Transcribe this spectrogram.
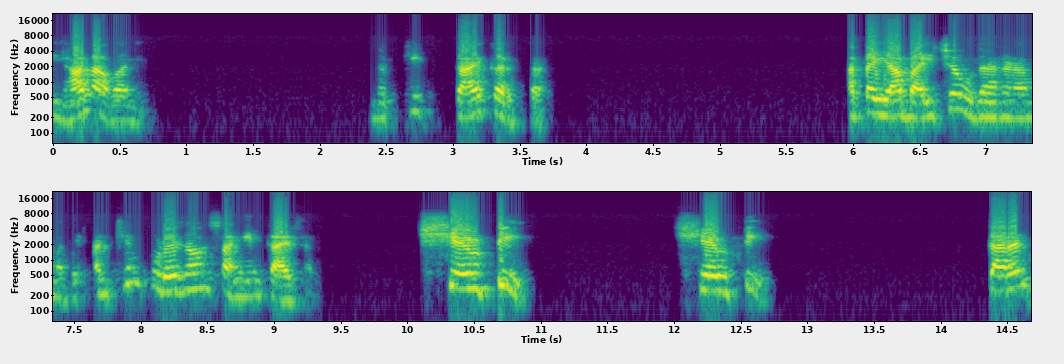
ह्या नावाने. नक्की काय करतात? आता या बाईच्या उदाहरणामध्ये आणखीन पुढे जाऊन सांगेन काय झालं. शेवटी शेवटी कारण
